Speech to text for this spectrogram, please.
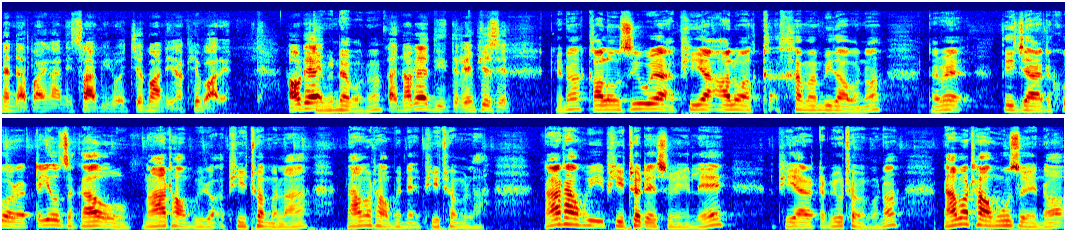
နေ့နေ့ပိုင်းကနေစပြီးတော့ကျင်းပနေတာဖြစ်ပါတယ်နောက်တဲ့ဒီမနေ့ပေါ့နော်နောက်တဲ့ဒီသတင်းဖြစ်စဉ်ကဲနော်ကာလုံစီးဝဲကအဖြေကအားလုံးခံမှန်းပြီးသားပေါ့နော်ဒါပေမဲ့တေချာတစ်ခုကတော့တရုတ်စကားကိုနားထောင်ပြီးတော့အဖြေထွက်မလားနားမထောင်ဘဲနဲ့အဖြေထွက်မလားနားထောင်ပြီးအဖြေထွက်တယ်ဆိုရင်လည်းအဖေကတော့တစ်မျိုးထွက်မှာပေါ့နော်နားမထောင်မှုဆိုရင်တော့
